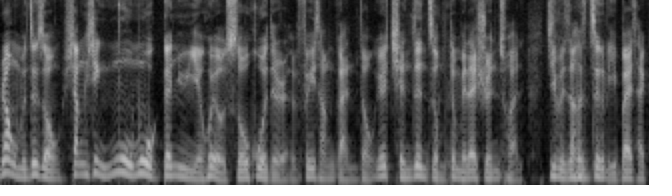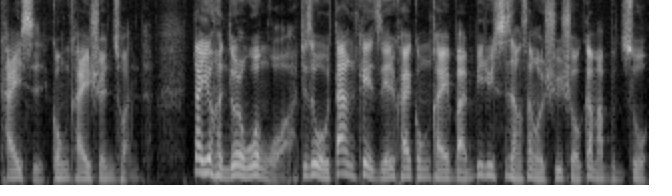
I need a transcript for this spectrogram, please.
让我们这种相信默默耕耘也会有收获的人非常感动。因为前阵子我们都没在宣传，基本上是这个礼拜才开始公开宣传的。那有很多人问我啊，就是我当然可以直接去开公开班，毕竟市场上有需求，干嘛不做？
